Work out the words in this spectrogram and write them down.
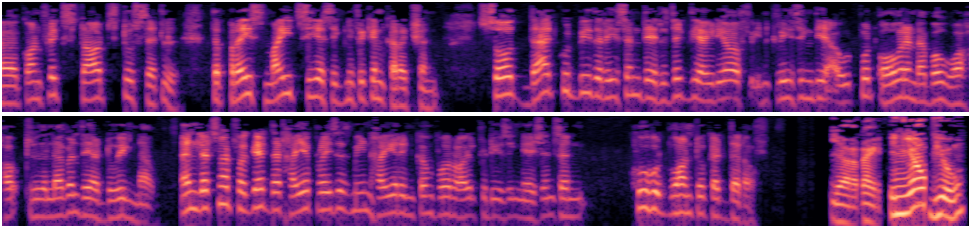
uh, conflict starts to settle, the price might see a significant correction. So that could be the reason they reject the idea of increasing the output over and above how, to the level they are doing now. And let's not forget that higher prices mean higher income for oil producing nations and who would want to cut that off? Yeah, right. In your view,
